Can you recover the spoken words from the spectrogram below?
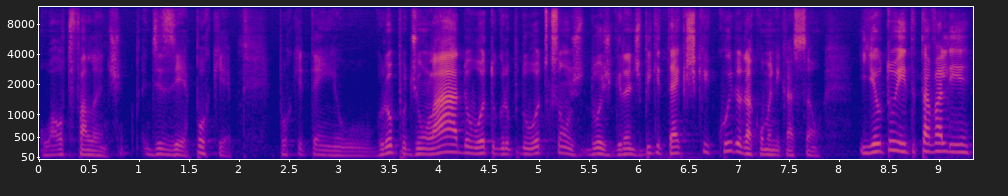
O alto-falante. Dizer. Por quê? Porque tem o grupo de um lado, o outro grupo do outro, que são os dois grandes big techs que cuidam da comunicação. E o Twitter estava ali,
